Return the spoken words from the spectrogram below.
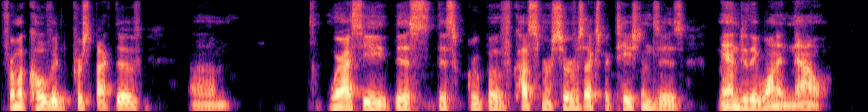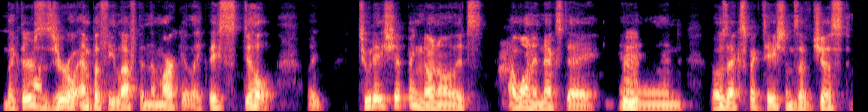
from a COVID perspective, um, where I see this this group of customer service expectations is, man, do they want it now? Like there's zero empathy left in the market. Like they still like two day shipping. No, no, it's I want it next day. Hmm. And those expectations of just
